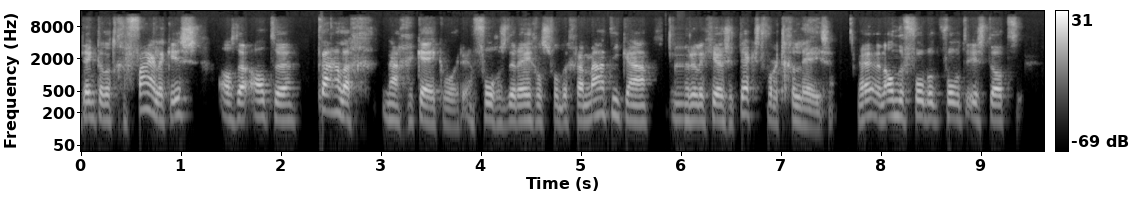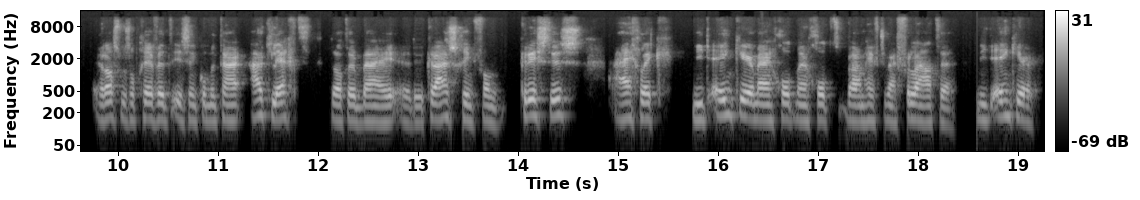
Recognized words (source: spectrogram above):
denkt dat het gevaarlijk is als daar al te talig naar gekeken wordt. En volgens de regels van de grammatica een religieuze tekst wordt gelezen. Een ander voorbeeld bijvoorbeeld is dat Erasmus op een gegeven moment in zijn commentaar uitlegt dat er bij de kruisiging van Christus eigenlijk niet één keer mijn God, mijn God, waarom heeft u mij verlaten? Niet één keer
